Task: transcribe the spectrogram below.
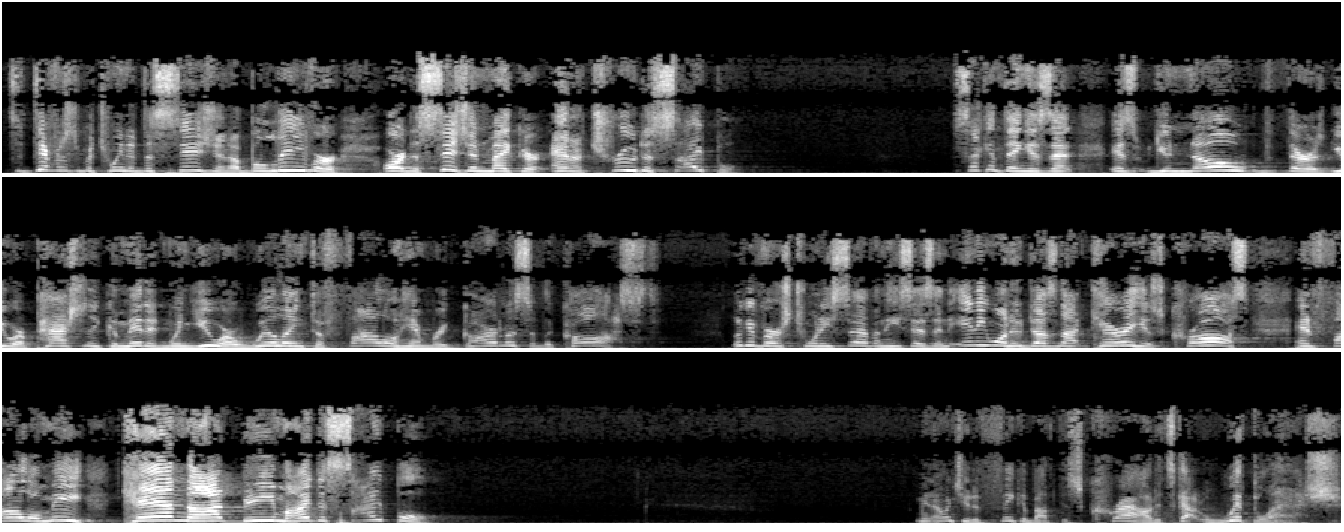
It's the difference between a decision, a believer or a decision maker, and a true disciple. Second thing is that is you know there you are passionately committed when you are willing to follow him regardless of the cost. Look at verse 27. He says, And anyone who does not carry his cross and follow me cannot be my disciple. I mean, I want you to think about this crowd. It's got whiplash.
